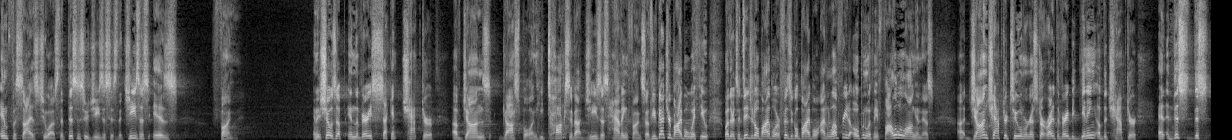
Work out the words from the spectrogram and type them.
emphasize to us that this is who Jesus is, that Jesus is fun. And it shows up in the very second chapter of John's gospel, and he talks about Jesus having fun. So if you've got your Bible with you, whether it's a digital Bible or a physical Bible, I'd love for you to open with me, follow along in this. Uh, John chapter 2, and we're going to start right at the very beginning of the chapter. And this, this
